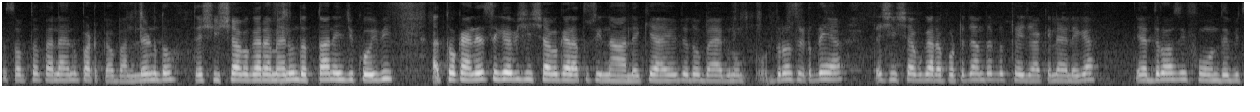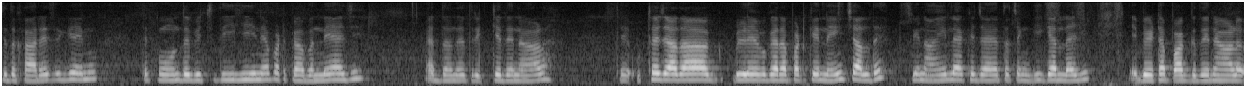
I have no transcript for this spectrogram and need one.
ਤੇ ਸਭ ਤੋਂ ਪਹਿਲਾਂ ਇਹਨੂੰ ਪਟਕਾ ਬੰਨ ਲੈਣ ਦਿਓ ਤੇ ਸ਼ੀਸ਼ਾ ਵਗੈਰਾ ਮੈਂ ਇਹਨੂੰ ਦਿੱਤਾ ਨਹੀਂ ਜੀ ਕੋਈ ਵੀ। ਇੱਥੋਂ ਕਹਿੰਦੇ ਸੀਗੇ ਵੀ ਸ਼ੀਸ਼ਾ ਵਗੈਰਾ ਤੁਸੀਂ ਨਾ ਲੈ ਕੇ ਆਇਓ, ਜਦੋਂ ਬੈਗ ਨੂੰ ਉਧਰੋਂ ਸਿੱਟਦੇ ਆ ਤੇ ਸ਼ੀਸ਼ਾ ਵਗੈਰਾ ਪੁੱਟ ਜਾਂਦਾ ਵੀ ਉੱਥੇ ਜਾ ਕੇ ਲੈ ਲੇਗਾ ਤੇ ਇਧਰੋਂ ਅਸੀਂ ਫੋਨ ਦੇ ਵਿੱਚ ਦਿਖਾ ਰਹੇ ਸੀਗੇ ਇਹਨੂੰ, ਤੇ ਫੋਨ ਦੇ ਵਿੱਚ ਦੀ ਹੀ ਇਹਨੇ ਪਟਕਾ ਬੰਨਿਆ ਜੀ ਐਦਾਂ ਦੇ ਤਰੀਕੇ ਦੇ ਨਾਲ। ਤੇ ਉੱਥੇ ਜ਼ਿਆਦਾ ਬਿਲੇ ਵਗੈਰਾ ਪਟਕੇ ਨਹੀਂ ਚੱਲਦੇ, ਤੁਸੀਂ ਨਾ ਹੀ ਲੈ ਕੇ ਜਾਇਆ ਤਾਂ ਚੰਗੀ ਗੱਲ ਹੈ ਜੀ। ਇਹ ਬੇਟਾ ਪੱਗ ਦੇ ਨਾਲ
